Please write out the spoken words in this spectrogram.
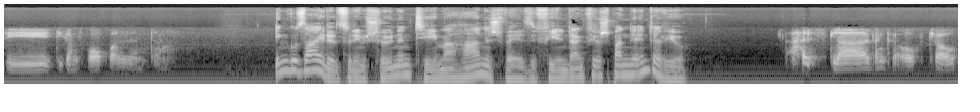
die, die ganz brauchbar sind. Ingo Seidel zu dem schönen Thema Harnischwelse. Vielen Dank für das spannende Interview. Alles klar, danke auch. Ciao.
